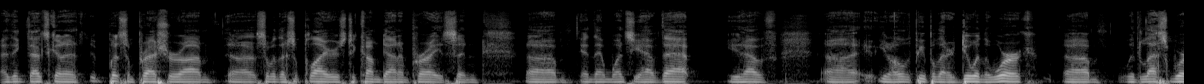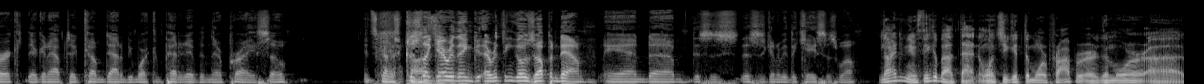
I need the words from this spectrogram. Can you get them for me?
I think that's going to put some pressure on uh, some of the suppliers to come down in price, and um, and then once you have that, you have uh, you know the people that are doing the work. Um, with less work, they're going to have to come down and be more competitive in their price. So, It's going to just like everything, everything goes up and down, and um, this is this is going to be the case as well. No, I didn't even think about that. And once you get the more proper or the more uh,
